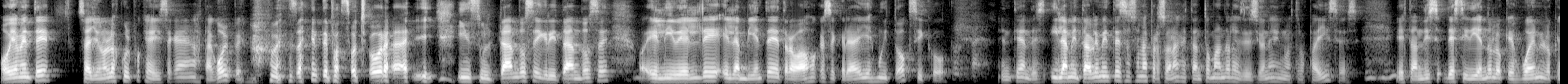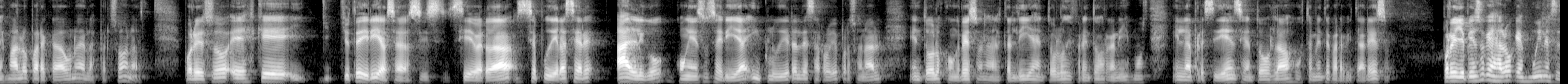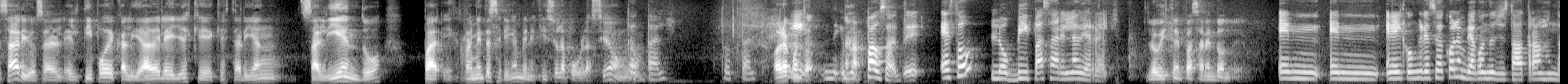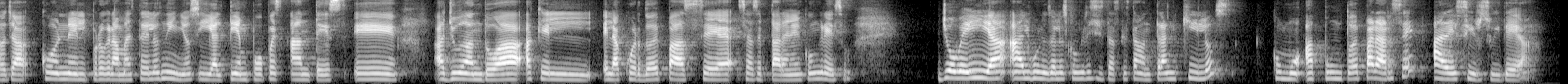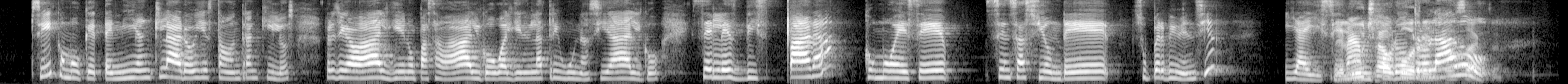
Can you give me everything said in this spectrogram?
Obviamente, o sea, yo no los culpo que ahí se caigan hasta golpes. ¿no? Esa gente pasa ocho horas ahí insultándose y gritándose. El nivel de, el ambiente de trabajo que se crea ahí es muy tóxico. ¿Entiendes? Y lamentablemente esas son las personas que están tomando las decisiones en nuestros países. Están dis- decidiendo lo que es bueno y lo que es malo para cada una de las personas. Por eso es que yo te diría, o sea, si, si de verdad se pudiera hacer algo con eso sería incluir el desarrollo personal en todos los congresos, en las alcaldías, en todos los diferentes organismos, en la presidencia, en todos lados, justamente para evitar eso. Porque yo pienso que es algo que es muy necesario, o sea, el, el tipo de calidad de leyes que, que estarían saliendo pa- realmente serían en beneficio de la población. ¿no? Total, total. Ahora, Y, ¿cuánto- y, pausa, eso lo vi pasar en la vida real. ¿Lo viste pasar en dónde? En, en- en el Congreso de Colombia, cuando yo estaba trabajando allá con el programa este de los niños y al tiempo, pues antes, eh, ayudando a, a que el, el acuerdo de paz se, se aceptara en el Congreso, yo veía a algunos de los congresistas que estaban tranquilos, como a punto de pararse a decir su idea. Sí, como que tenían claro y estaban tranquilos, pero llegaba alguien o pasaba algo o alguien en la tribuna hacía algo, se les dispara como esa sensación de supervivencia y ahí se De van por otro lado exacto.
